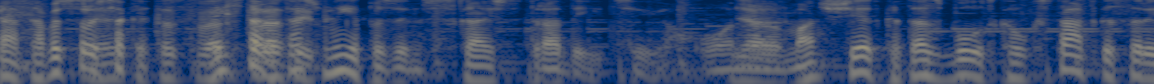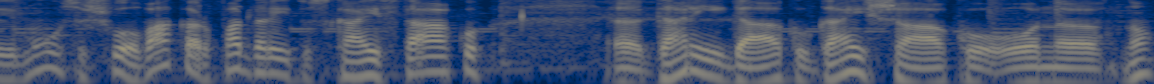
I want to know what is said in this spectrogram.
Jā, tāpēc tur es saku, tas es tagad esmu iepazinis skaistu tradīciju, un Jā. man šķiet, ka tas būtu kaut kas tāds, kas arī mūsu šo vakaru padarītu skaistāku, garīgāku, gaišāku, un, nu,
